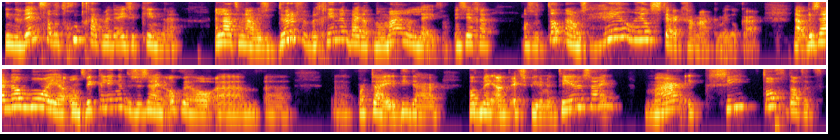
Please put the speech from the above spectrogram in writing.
in de wens dat het goed gaat met deze kinderen. En laten we nou eens durven beginnen bij dat normale leven. En zeggen, als we dat nou eens heel, heel sterk gaan maken met elkaar. Nou, er zijn wel mooie ontwikkelingen. Dus er zijn ook wel uh, uh, partijen die daar wat mee aan het experimenteren zijn. Maar ik zie toch dat het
